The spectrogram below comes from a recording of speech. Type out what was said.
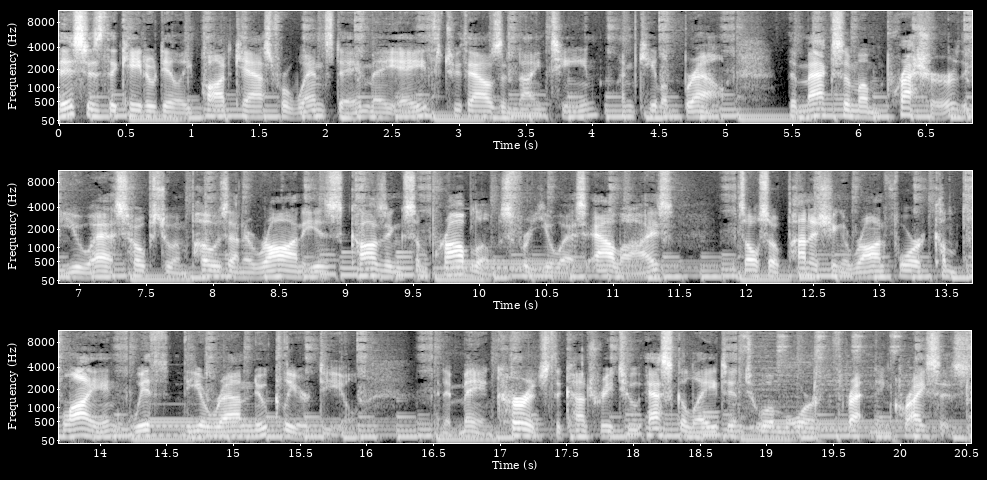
This is the Cato Daily Podcast for Wednesday, May 8th, 2019. I'm Caleb Brown. The maximum pressure the U.S. hopes to impose on Iran is causing some problems for U.S. allies. It's also punishing Iran for complying with the Iran nuclear deal, and it may encourage the country to escalate into a more threatening crisis.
